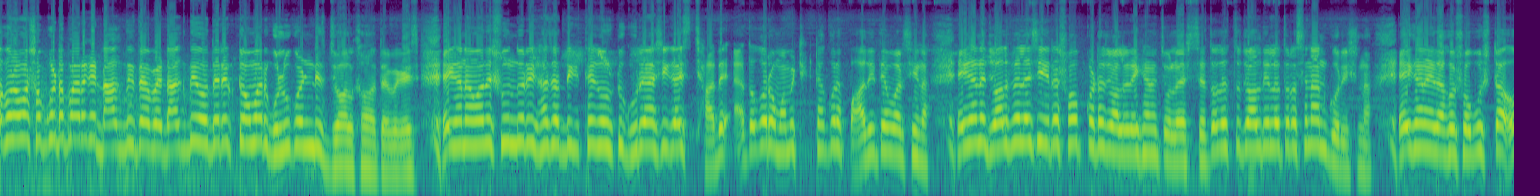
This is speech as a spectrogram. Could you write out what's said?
এখন আমার সবকটা পায়রাকে ডাক দিতে হবে। ডাক দিয়ে ওদের একটু আমার গ্লুকন্ডির জল খাওয়াতে হবে গাইজ এখানে আমাদের সুন্দরী খাঁচার দিক থেকে একটু ঘুরে আসি গাইস ছাদে এত গরম, আমি ঠিকঠাক করে পা দিতে পারছি না। এখানে জল ফেলেছি এটা সব কটা জলের এখানে চলে এসছে তোদের তো জল দিলে তোরা স্নান করিস না। এইখানে দেখো সবুজটা, ও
